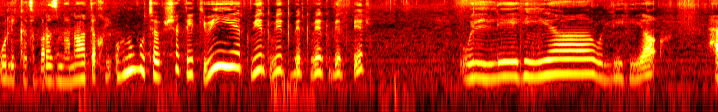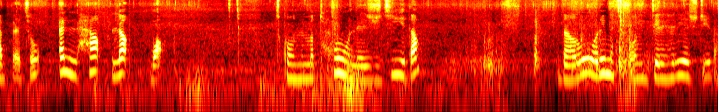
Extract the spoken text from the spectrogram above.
واللي كتبرز مناطق الأنوثة بشكل كبير كبير كبير كبير كبير كبير كبير. واللي هي واللي هي حبة الحلوى تكون مطحونة جديدة. ضروري ما تكون ديريها ليا جديدة.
